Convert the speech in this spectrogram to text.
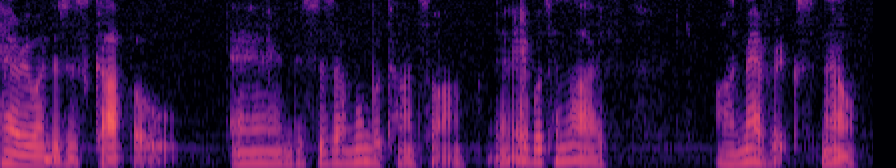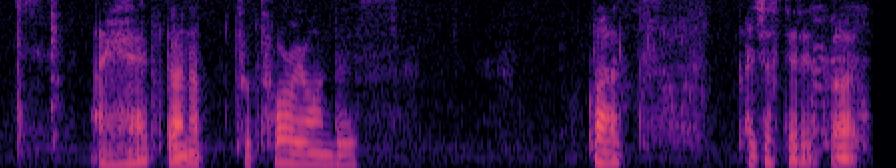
Hey everyone, this is Kapo, and this is a Moombahton song in Ableton Live on Mavericks. Now, I had done a tutorial on this, but I just did it, but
